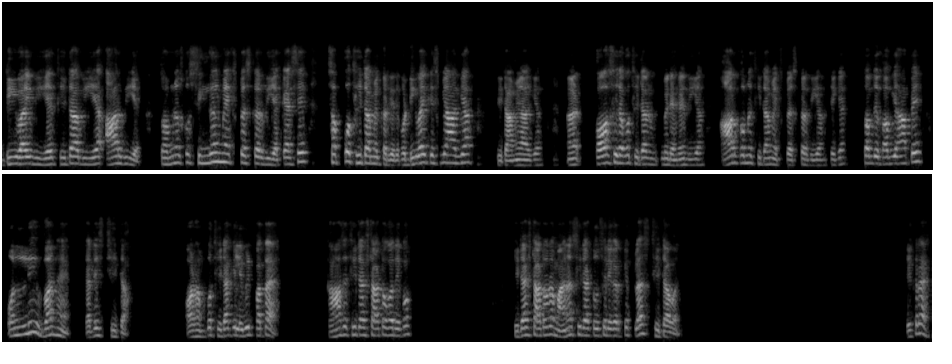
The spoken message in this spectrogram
डी वाई भी है थीटा भी है आर भी है। तो हमने उसको सिंगल में एक्सप्रेस कर दिया। कैसे? सबको थीटा में कर दिया। देखो डी वाई किसमें आ गया? थीटा में आ गया। कॉस थीटा को थीटा में रहने दिया। आर को हमने थीटा में एक्सप्रेस कर दिया। ठीक है? तो अब देखो, अब यहाँ पे ओनली वन है। दैट इज़ थीटा और हमको थीटा की लिमिट पता है। कहाँ से थीटा स्टार्ट होगा देखो? थीटा स्टार्ट हो रहा है, माइनस थीटा टू से लेकर के प्लस थीटा वन। दिख रहा है?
